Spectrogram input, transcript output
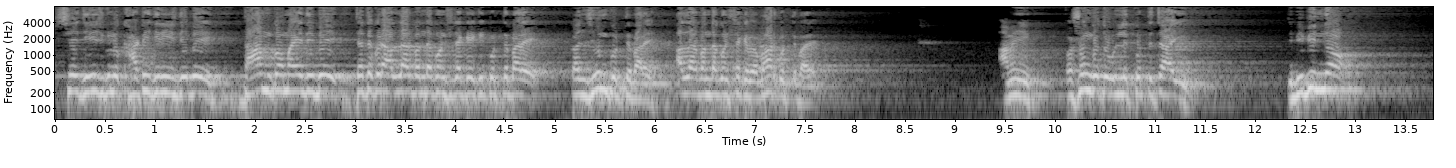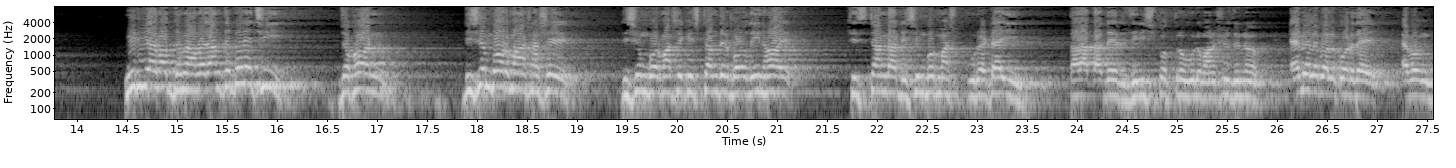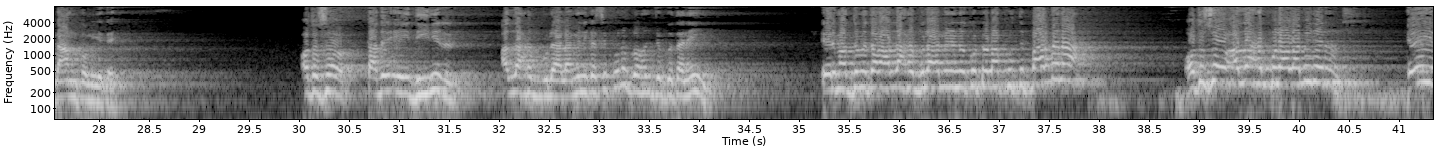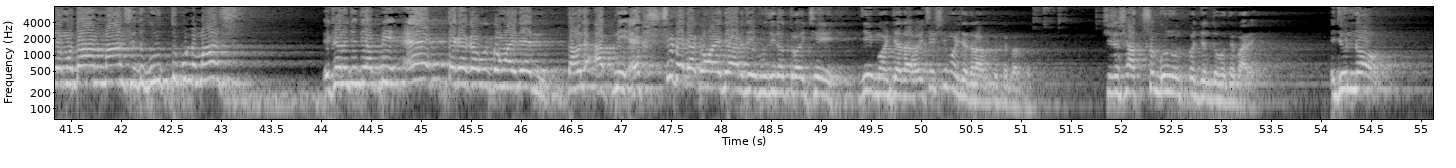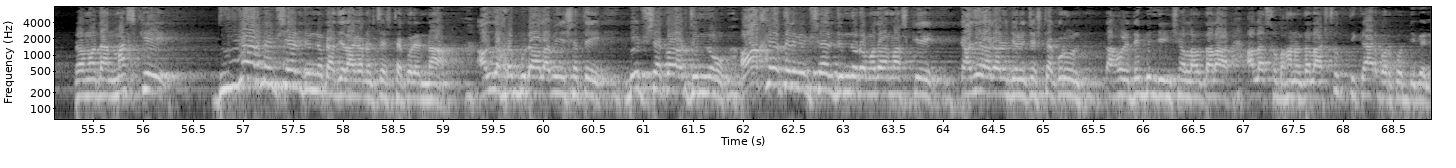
সে জিনিসগুলো খাঁটি জিনিস দেবে, দাম কমায় দিবে, যাতে করে আল্লাহর বান্দাগণ সেটাকে কি করতে পারে? কনজিউম করতে পারে। আল্লাহর বান্দাগণ সেটাকে ব্যবহার করতে পারে। আমি প্রসঙ্গত উল্লেখ করতে চাই যে বিভিন্ন মিডিয়ার মাধ্যমে আমরা জানতে পেরেছি, যখন ডিসেম্বর মাস আসে, ডিসেম্বর মাসে খ্রিস্টানদের বড়দিন হয়, খ্রিস্টানরা ডিসেম্বর মাস পুরোটাই তারা তাদের জিনিসপত্রগুলো মানুষের জন্য অ্যাভেলেবল করে দেয় এবং দাম কমিয়ে দেয়। অথচ তাদের এই দিনের আল্লাহ রব্বুল আলমীর কাছে কোনো গ্রহণযোগ্যতা নেই। এর মাধ্যমে তারা আল্লাহ রব্বুল আলমিনের নৈকট্য লাভ করতে পারবে না। অথচ আল্লাহ রব্বুল আলমিনের এই রমদান মাস এত গুরুত্বপূর্ণ মাস। এখানে যদি আপনি এক টাকা কাউকে কমাই দেন, তাহলে আপনি একশো টাকা কমাই দেওয়ার যে ফজিলত রয়েছে, যে মর্যাদা রয়েছে, সেই মর্যাদা লাভ করতে পারবেন। সেটা সাতশো গুণ পর্যন্ত হতে পারে। এই জন্য রমাদান মাসকে দুনিয়ার ব্যবসায়ের জন্য কাজে লাগানোর চেষ্টা করেন না। আল্লাহ রব্বুল আলমীর সাথে ব্যবসা করার জন্য, আখরাতের ব্যবসায়ের জন্য রমাদান মাসকে কাজে লাগানোর জন্য চেষ্টা করুন। তাহলে দেখবেন যে ইনশাআল্লাহ তালা আল্লাহ সুবাহন তালা সত্যিকার বরকত দিবেন।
